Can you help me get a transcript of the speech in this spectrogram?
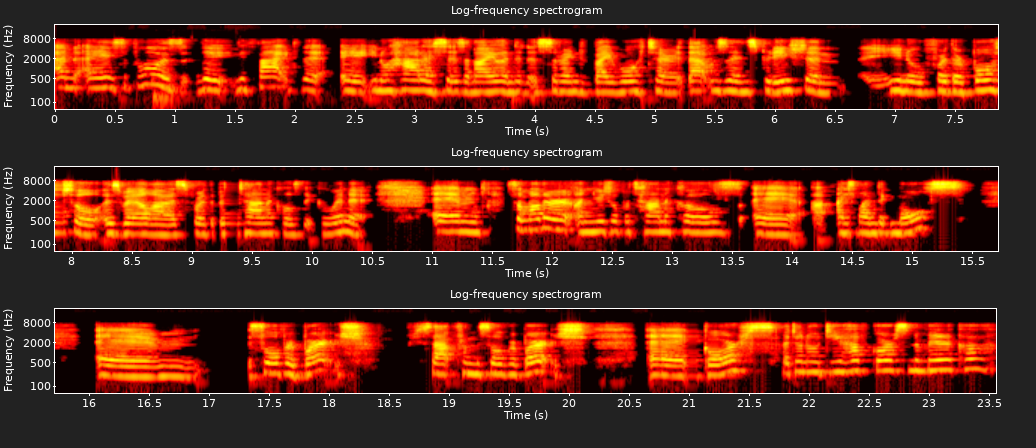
and I suppose the the fact that uh, you know Harris is an island and it's surrounded by water that was the inspiration, you know, for their bottle as well as for the botanicals that go in it. Um, some other unusual botanicals: uh, Icelandic moss, um, silver birch sap from the silver birch, uh, gorse. I don't know. Do you have gorse in America?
